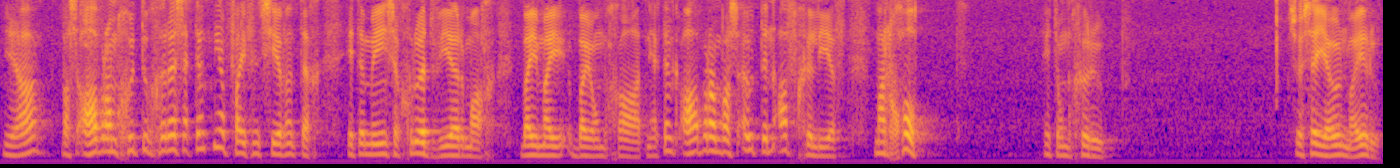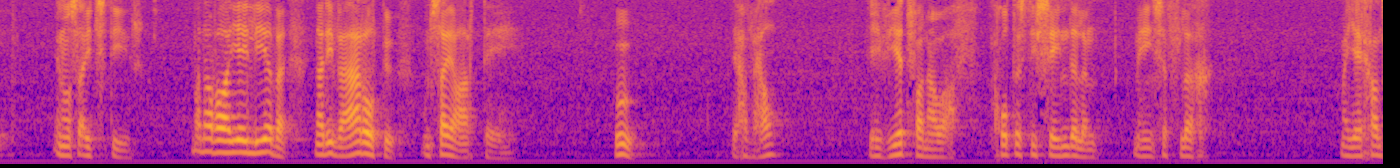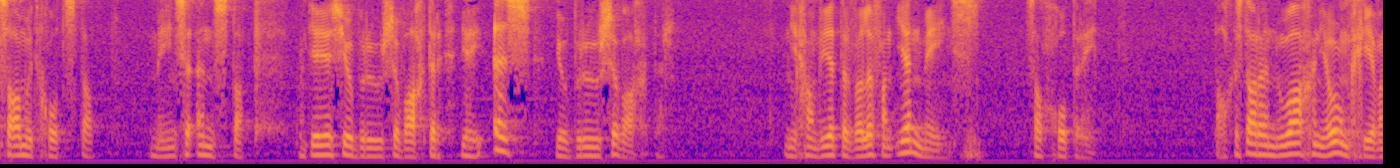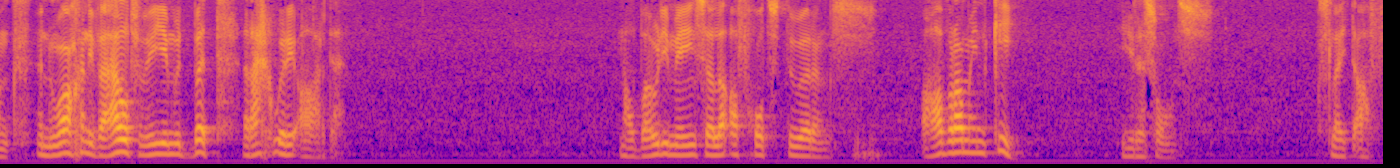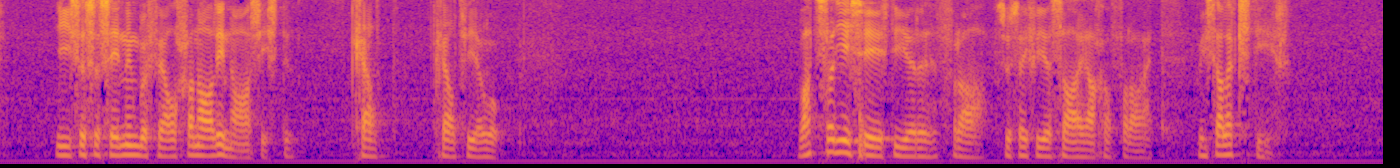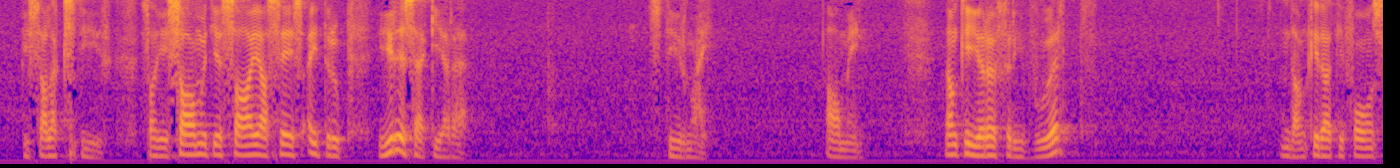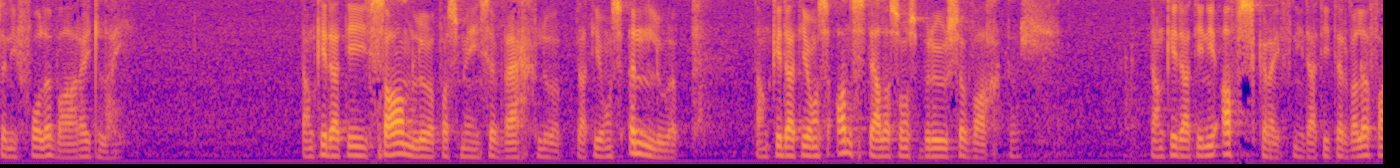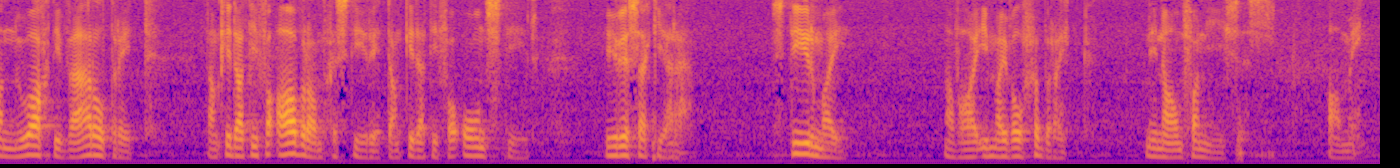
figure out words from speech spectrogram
Ja, was Abraham goed toegerus? Ek dink nie op 75 het 'n mens 'n groot weermag by my by hom gehad nie. Ek dink Abraham was oud en afgeleef, maar God het hom geroep. Soos hy jou en my roep en ons uitstuur. Maar na waar jy lewe, na die wêreld toe om sy hart te hê. Hoe? Ja wel. Jy weet van nou af. God is die sendeling. Mense vlug. Maar jy gaan saam met God stap mense instap want jy is jou broer se wagter jy is jou broer se wagter en jy gaan weet ter wille van een mens sal God red dalk is daar 'n Noag in jou omgewing 'n Noag in die wêreld vir wie jy moet bid reg oor die aarde nou bou die mense hulle afgodstorings Abraham en Ki hier is ons sluit af Jesus se sending bevel gaan na al die nasies toe geld geld vir jou op. Wat sal jy sê as die Here vra, soos hy vir Jesaja gevra het? Wie sal ek stuur? Wie sal ek stuur? Sal jy saam met Jesaja 6 uitroep, hier is ek, Here. Stuur my. Amen. Dankie Here vir die woord. En dankie dat U vir ons in die volle waarheid lei. Dankie dat U saamloop as mense wegloop, dat U ons inloop. Dankie dat U ons aanstel as ons broers se wagters. Dankie dat U nie afskryf nie, dat U ter wille van Noag die wêreld red. Dankie dat U vir Abraham gestuur het. Dankie dat U vir ons stuur. Hier is ek, Here. Stuur my na waar U my wil gebruik in die naam van Jesus. Amen.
